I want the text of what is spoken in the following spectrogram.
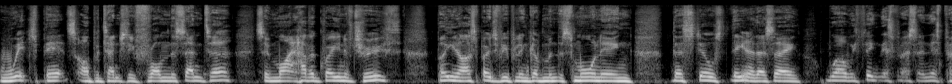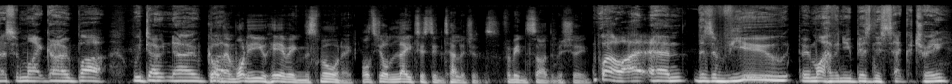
which bits are potentially from the centre, so might have a grain of truth. But, you know, I spoke to people in government this morning. They're still, you know, they're saying, well, we think this person and this person might go, but we don't know. Go on then. What are you hearing this morning? What's your latest intelligence from inside the machine? Well, I, um, there's a view that we might have a new business secretary.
